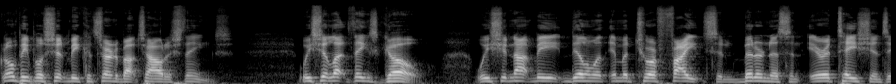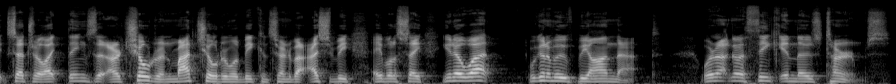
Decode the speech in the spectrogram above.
Grown people shouldn't be concerned about childish things. We should let things go. We should not be dealing with immature fights and bitterness and irritations, etc., like things that our children, my children, would be concerned about. I should be able to say, you know what? We're going to move beyond that. We're not going to think in those terms.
